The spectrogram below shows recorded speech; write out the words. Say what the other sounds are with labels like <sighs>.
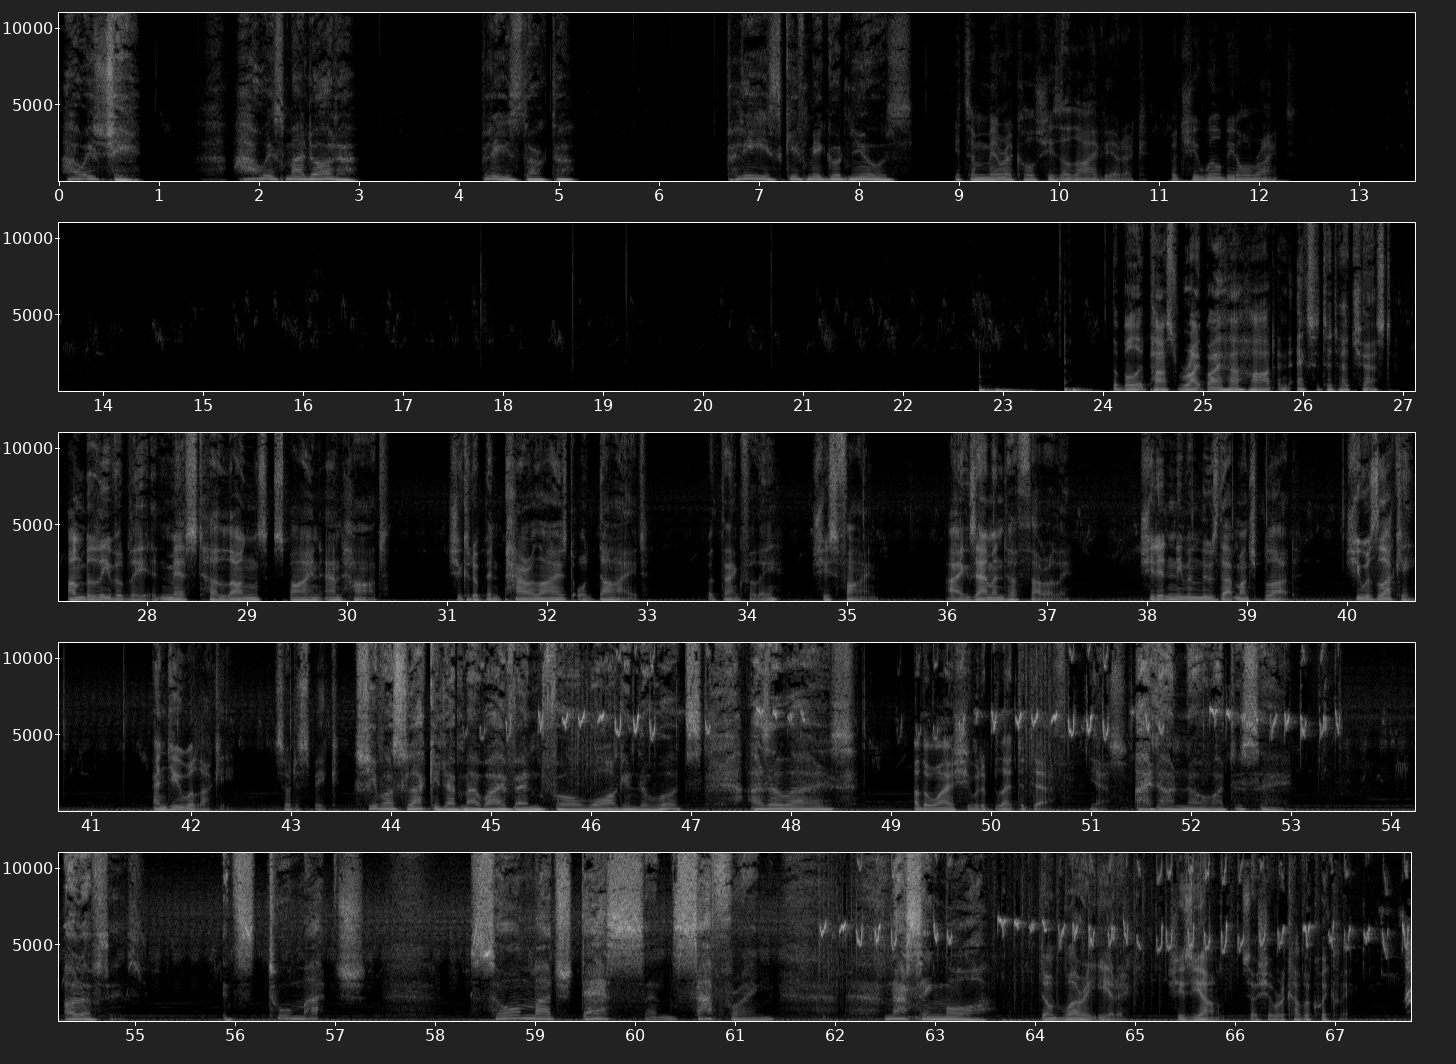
How is she? How is my daughter? Please, doctor. Please give me good news. It's a miracle she's alive, Eric, but she will be all right. The bullet passed right by her heart and exited her chest. Unbelievably, it missed her lungs, spine, and heart. She could have been paralyzed or died. But thankfully, she's fine. I examined her thoroughly. She didn't even lose that much blood. She was lucky. And you were lucky, so to speak. She was lucky that my wife went for a walk in the woods. Otherwise, Otherwise, she would have bled to death, yes. I don't know what to say. All of this, it's too much. So much death and suffering. Nothing more. Don't worry, Eric. She's young, so she'll recover quickly.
